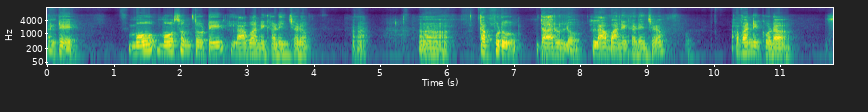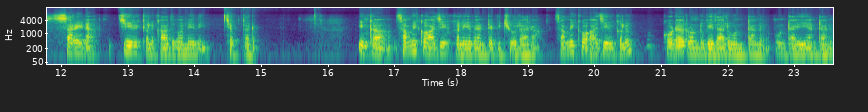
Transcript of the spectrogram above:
అంటే మో మోసంతో లాభాన్ని గడించడం. తప్పుడు దారుల్లో లాభాన్ని గడించడం. అవన్నీ కూడా సరైన జీవికలు కాదు అనేది చెప్తారు. ఇంకా సమ్మికు ఆజీవికలు ఏవి అంటే బిక్షువులారా సమ్మికు ఆజీవికలు కూడా రెండు విధాలు ఉంటాను ఉంటాయి అంటాను.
